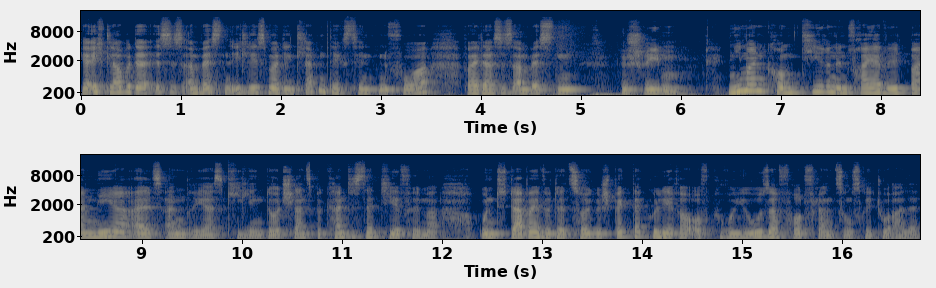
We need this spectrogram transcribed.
Ja, ich glaube, da ist es am besten, ich lese mal den Klappentext hinten vor, weil das ist am besten beschrieben. Niemand kommt Tieren in freier Wildbahn näher als Andreas Kieling, Deutschlands bekanntester Tierfilmer. Und dabei wird er Zeuge spektakulärer, oft kurioser Fortpflanzungsrituale.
